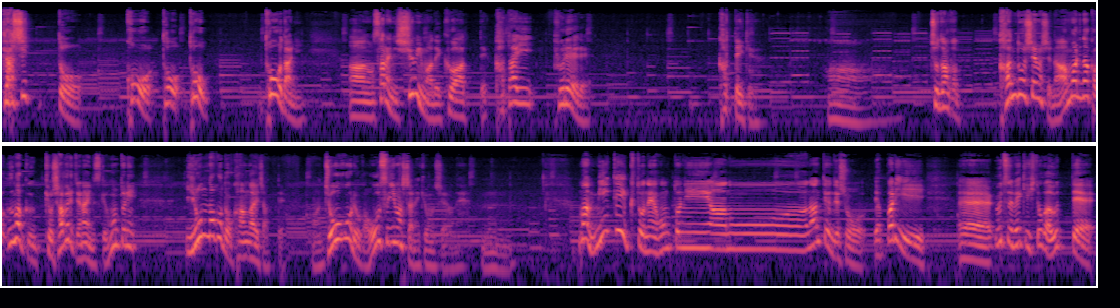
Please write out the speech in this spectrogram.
ガシッとこう投投投打にあのさらに守備まで加わって硬いプレーで勝っていける。あちょっとなんか感動しちゃいましたね。あんまりなんかうまく今日喋れてないんですけど本当にいろんなことを考えちゃって。情報量が多すぎましたね今日の試合はね、うん、まあ見ていくとね本当にあの何、ー、て言うんでしょう。やっぱり、えー、打つべき人が打って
